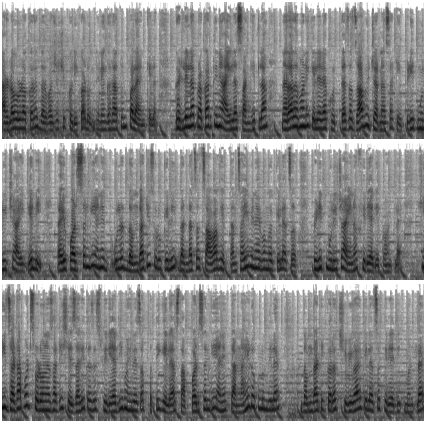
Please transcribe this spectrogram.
आरडाओरडा करत दरवाजाची कडी काढून तिने घरातून पलायन केलं. घडलेला प्रकार तिने आईला सांगितला. नराधमाने केलेल्या कृत्याचा जाब विचारण्यासाठी पीडित मुलीची आई गेली. त्यावेळी पडसलगी याने उलट दमदाटी सुरू केली. दंडाचा चावा घेत त्यांचाही विनयभंग केल्याचं पीडित मुलीच्या आईनं फिर्यादीत म्हटलंय. ही झटापट सोडवण्यासाठी शेजारी तसेच फिर्यादी महिलेचा पती गेले असता पडसलगी याने त्यांनाही ढकलून दिलंय. दमदाटी करत शिवीगाळ केल्याचं फिर्यादीत म्हटलंय.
